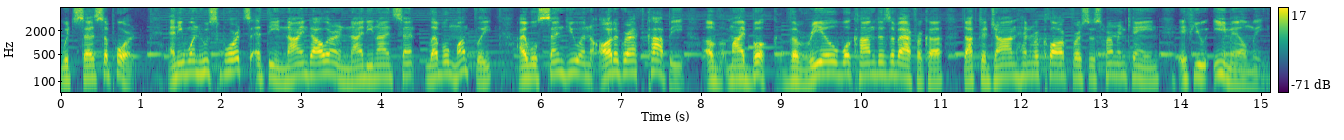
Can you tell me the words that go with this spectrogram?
which says support. Anyone who supports at the $9.99 level monthly, I will send you an autographed copy of my book, The Real Wakandas of Africa, Dr. John Henrik Clarke versus Herman Cain, if you email me.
